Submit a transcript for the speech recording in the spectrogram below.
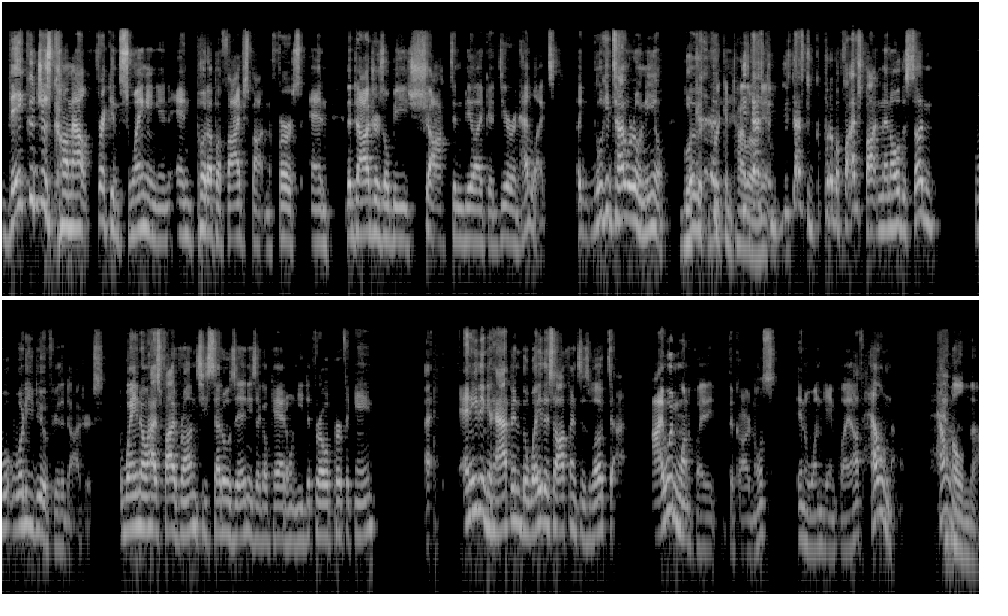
they could just come out freaking swinging and, and put up a five spot in the first, and the Dodgers will be shocked and be like a deer in headlights. Like, look at Tyler O'Neill. Look at freaking these Tyler guys, O'Neill. could, these guys could put up a five spot, and then all of a sudden, wh- what do you do if you're the Dodgers? Wayno has five runs. He settles in. He's like, okay, I don't need to throw a perfect game. I, anything can happen. The way this offense has looked, I, I wouldn't want to play the Cardinals in a one game playoff. Hell no. Hell, no. Hell no.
